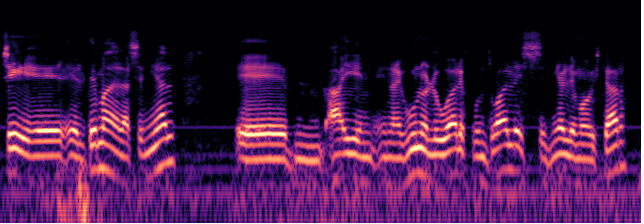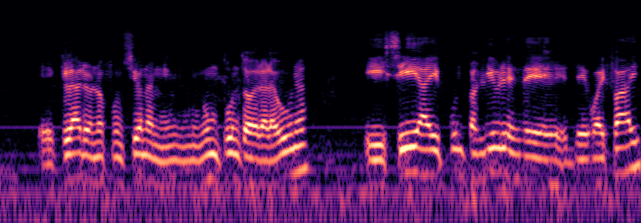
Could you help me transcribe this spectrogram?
Sí, eh, el tema de la señal, hay en, algunos lugares puntuales señal de Movistar, claro, no funciona en ningún punto de la laguna, y sí hay puntos libres de, de Wi-Fi,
